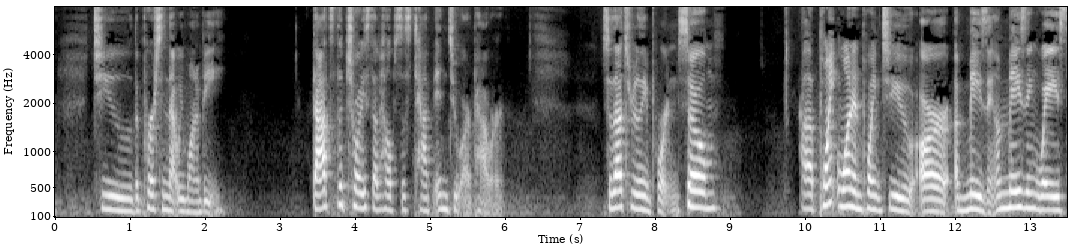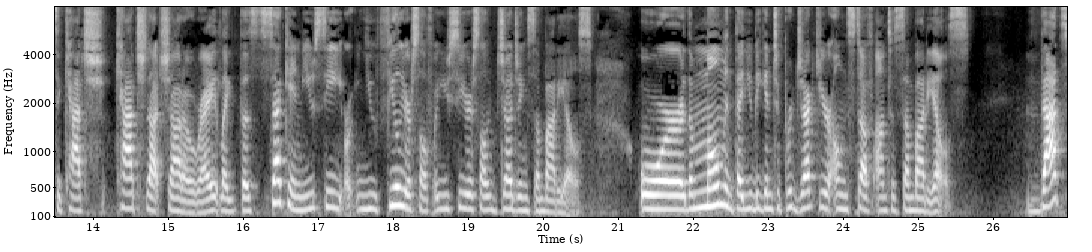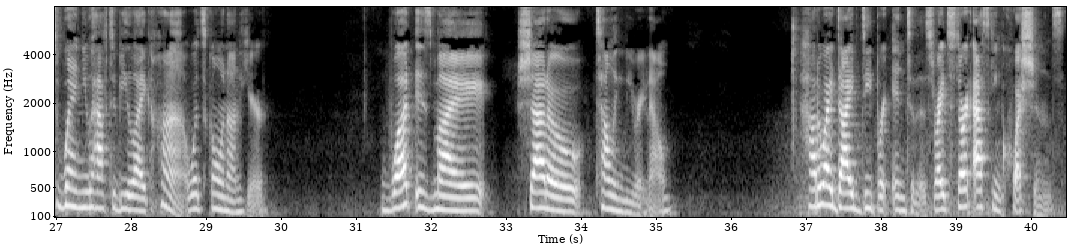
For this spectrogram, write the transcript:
to the person that we want to be. That's the choice that helps us tap into our power. So that's really important. So, uh, point one and point two are amazing, amazing ways to catch catch that shadow, right? Like the second you see or you feel yourself or you see yourself judging somebody else, or the moment that you begin to project your own stuff onto somebody else, that's when you have to be like, huh, what's going on here? What is my shadow telling me right now? How do I dive deeper into this, right? Start asking questions.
